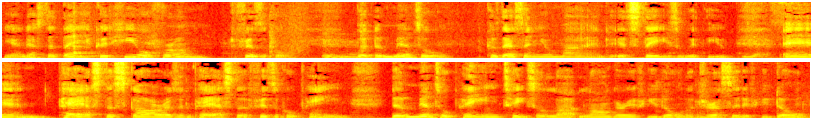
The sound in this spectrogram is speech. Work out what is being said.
Yeah, and that's the thing. You could heal from physical, but the mental, because that's in your mind, it stays with you. Yes. And past the scars and past the physical pain, the mental pain takes a lot longer if you don't address it, if you don't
